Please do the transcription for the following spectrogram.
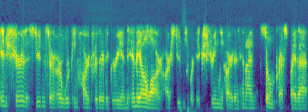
ensure that students are, are working hard for their degree, and, and they all are. Our students work extremely hard, and, and I'm so impressed by that.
